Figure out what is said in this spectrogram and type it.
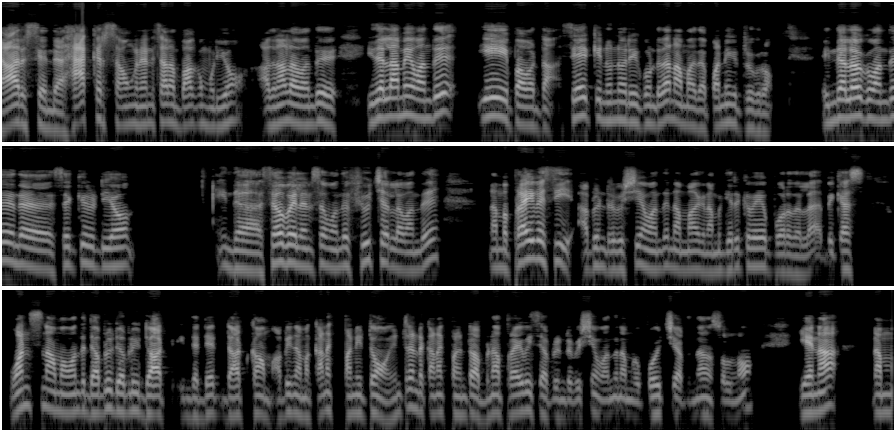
யார் சே இந்த ஹேக்கர்ஸ் அவங்க நினச்சாலும் பார்க்க முடியும். அதனால வந்து இதெல்லாமே வந்து ஏஐ பவர் தான். செயற்கை நுண்ணறிவு கொண்டு தான் நம்ம அதை பண்ணிக்கிட்டு இருக்கிறோம். இந்த அளவுக்கு வந்து இந்த செக்யூரிட்டியும், இந்த சர்வைலன்ஸும் வந்து ஃபியூச்சரில் வந்து நம்ம ப்ரைவசி அப்படின்ற விஷயம் வந்து நம்ம நமக்கு இருக்கவே போறதில்ல. பிகாஸ் ஒன்ஸ் நாம வந்து www டாட் இந்த டெட் டாட் காம் அப்படின்னு நம்ம கனெக்ட் பண்ணிட்டோம். இன்டர்நெட் கனெக்ட் பண்ணிட்டோம் அப்படின்னா, ப்ரைவசி அப்படின்ற விஷயம் வந்து நமக்கு போயிடுச்சு அப்படின்னு தான் சொல்லணும். ஏன்னா, நம்ம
